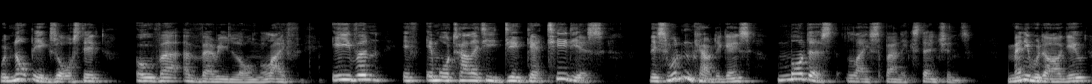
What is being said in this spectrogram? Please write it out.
would not be exhausted over a very long life. Even if immortality did get tedious, this wouldn't count against modest lifespan extensions. Many would argue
